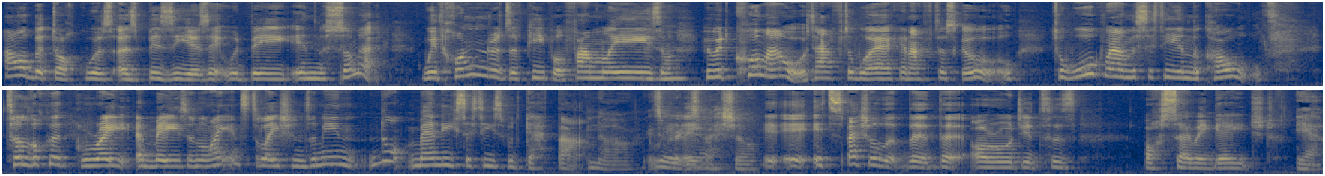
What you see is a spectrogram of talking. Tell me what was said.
Albert Dock was as busy as it would be in the summer with hundreds of people, families, mm-hmm. who had come out after work and after school to walk around the city in the cold to look at great, amazing light installations. I mean, not many cities would get that. No, it's really. pretty special. It, it, it's special that the that our audiences are so engaged. Yeah,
